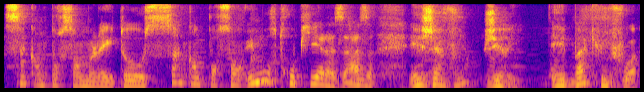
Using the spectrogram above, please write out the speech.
50% moleito, 50% humour troupier à la Zaz, et j'avoue, j'ai ri. Et pas qu'une fois.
